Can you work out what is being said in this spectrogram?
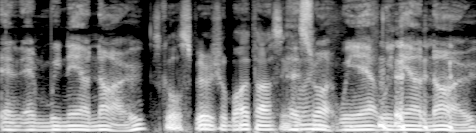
and and we now know It's called spiritual bypassing. That's think. right. We now we now know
